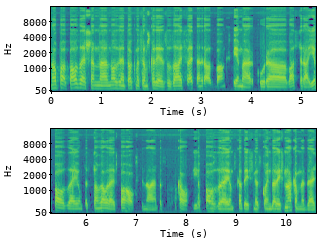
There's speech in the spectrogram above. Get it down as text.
nu, pa, pauzēšana nozīmē to, ka mēs varam skatīties uz ASV centrālās bankas piemēru, kur uh, vasarā iepauzēja un pēc tam vēlreiz paaugstināja. Pēc atkal iepauzēja un skatīsimies, ko viņi darīs nākamnedēļ.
